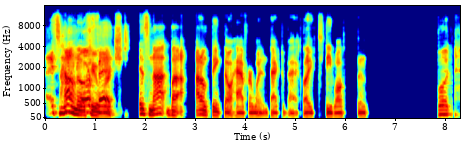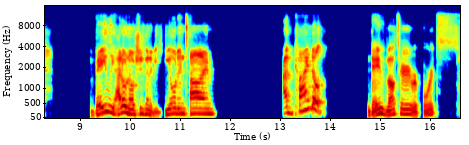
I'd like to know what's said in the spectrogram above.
It's not I don't know if work. fetched. It's not, but I- I don't think they'll have her win back to back like Steve Austin. But Bayley, I don't know if she's going to be healed in time. I'm kind of Dave Meltzer reports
